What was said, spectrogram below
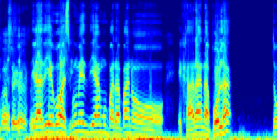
Πόσο γρήγορα. δηλαδή εγώ ας πούμε διά μου παραπάνω ε, χαρά απ' όλα το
